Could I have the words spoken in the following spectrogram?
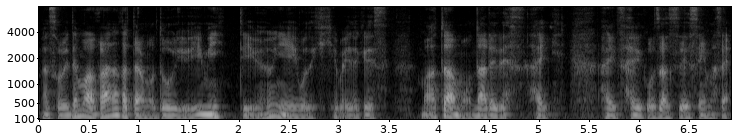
まあ、それでもわからなかったらもうどういう意味っていう風に英語で聞けばいいだけです。まあ、あとはもう慣れです。はい。はい、最後雑ですいません。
